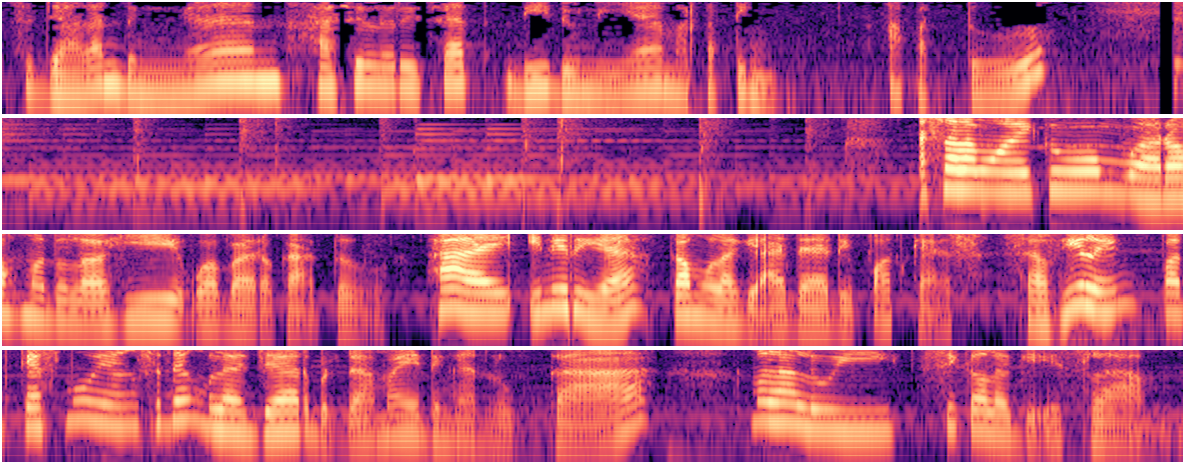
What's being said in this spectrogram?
sejalan dengan hasil riset di dunia marketing. Apa tuh? Assalamualaikum warahmatullahi wabarakatuh. Hai, ini Ria. Kamu lagi ada di podcast Self Healing, podcastmu yang sedang belajar berdamai dengan luka melalui psikologi Islam.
